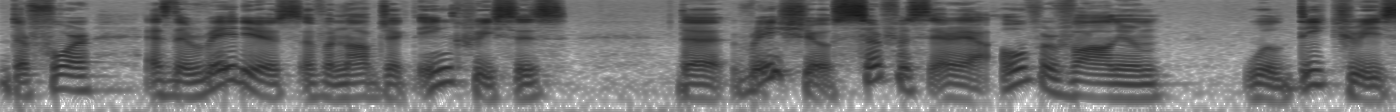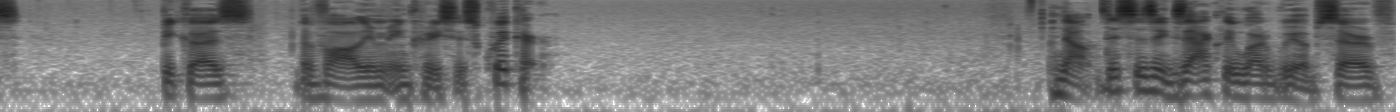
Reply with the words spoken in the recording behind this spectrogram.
Therefore, as the radius of an object increases, the ratio surface area over volume will decrease because the volume increases quicker. Now, this is exactly what we observe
